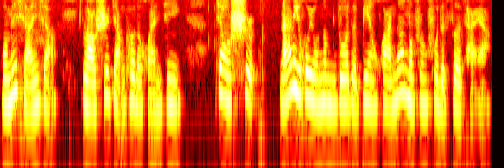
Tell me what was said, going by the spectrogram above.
我们想一想，老师讲课的环境，教室哪里会有那么多的变化，那么丰富的色彩呀？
